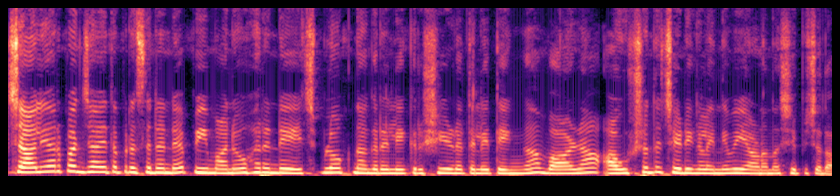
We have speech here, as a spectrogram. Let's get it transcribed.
ചാലിയാർ പഞ്ചായത്ത് പ്രസിഡന്റ് പി മനോഹരന്റെ എച്ച് ബ്ലോക്ക് നഗറിലെ കൃഷിയിടത്തിലെ തെങ്ങ് വാഴ ഔഷധ ചെടികൾ എന്നിവയാണ് നശിപ്പിച്ചത്.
